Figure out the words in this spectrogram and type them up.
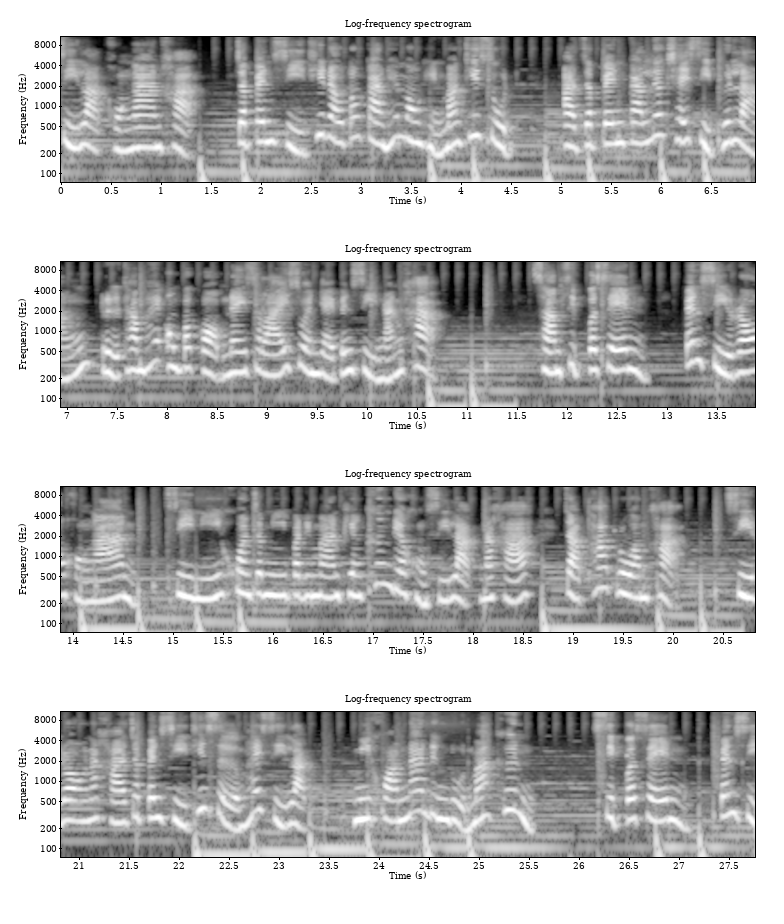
สีหลักของงานค่ะ จะเป็นสีที่เราต้องการให้มองเห็นมากที่สุด อาจจะเป็นการเลือกใช้สีพื้นหลัง หรือทำให้องค์ประกอบในสไลด์ส่วนใหญ่เป็นสีนั้นค่ะ 30%เป็นสีรองของงาน สีนี้ควรจะมีปริมาณเพียงครึ่งเดียวของสีหลักนะคะ จากภาพรวมค่ะ สีรองนะคะจะเป็นสีที่เสริมให้สีหลักมีความน่าดึงดูดมากขึ้น 10%เป็นสี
